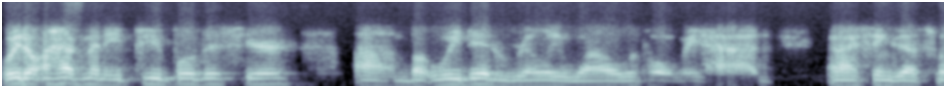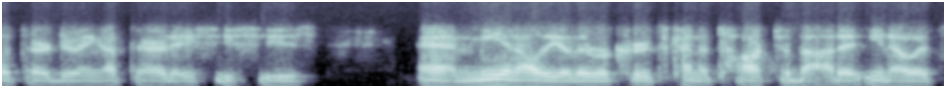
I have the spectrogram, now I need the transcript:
We don't have many people this year, um, but we did really well with what we had, and I think that's what they're doing up there at ACCs. And me and all the other recruits kind of talked about it. You know, it's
